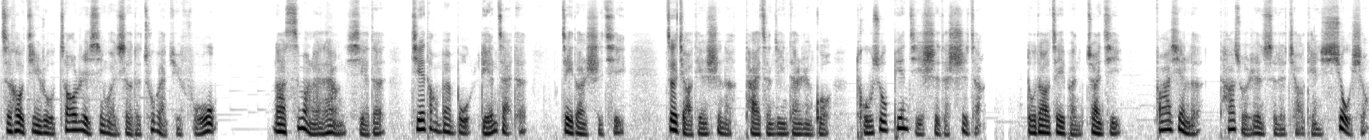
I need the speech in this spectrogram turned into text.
之后进入朝日新闻社的出版局服务。那司马辽太郎写的《街道漫步》连载的这段时期，这角田氏呢，他还曾经担任过。图书编辑室的室长读到这本传记，发现了他所认识的角田秀雄，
